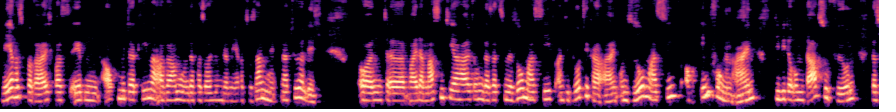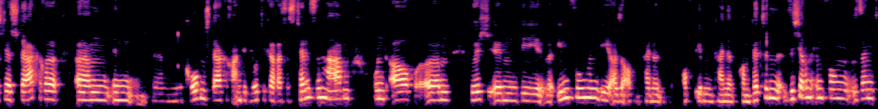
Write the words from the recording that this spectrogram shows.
Meeresbereich, was eben auch mit der Klimaerwärmung und der Verseuchung der Meere zusammenhängt. Natürlich. Und äh, bei der Massentierhaltung, da setzen wir so massiv Antibiotika ein und so massiv auch Impfungen ein, die wiederum dazu führen, dass wir stärkere, ähm, in ähm, Mikroben stärkere Antibiotikaresistenzen haben und auch ähm, durch eben die Impfungen, die also auch keine oft eben keine kompletten sicheren Impfungen sind,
